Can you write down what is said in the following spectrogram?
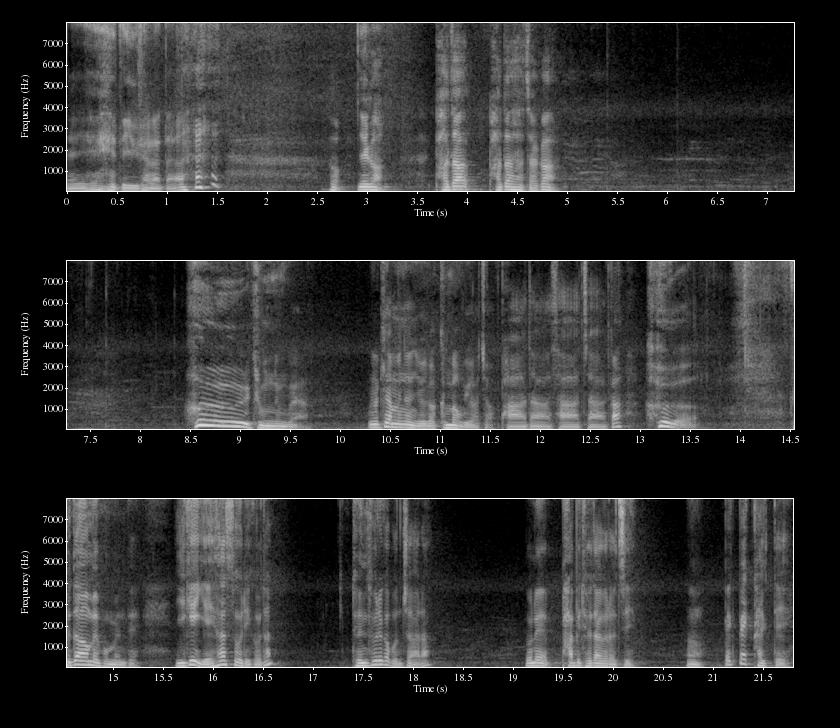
예, 예, 이상하다. 어, 얘가 바다 바다 사자가 헐 이렇게 웃는 거야. 이렇게 하면은 여기가 금방 외워져. 바다 사자가 허. 그 다음에 보면 돼. 이게 예사 소리거든. 된 소리가 뭔지 알아? 너네 밥이 되다 그러지. 어, 빽빽할 때.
